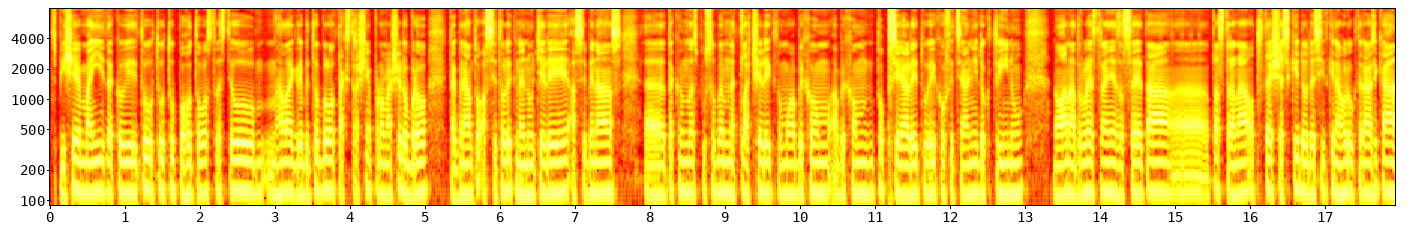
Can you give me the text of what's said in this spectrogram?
spíše mají takový tu, tu, tu pohotovost ve stylu, hele, kdyby to bylo tak strašně pro naše dobro, tak by nám to asi tolik nenutili, asi by nás eh, takovýmhle způsobem netlačili k tomu, abychom, abychom to přijali, tu jejich oficiální doktrínu. No a na druhé straně zase je ta, eh, ta strana od té šestky do desítky nahoru, která říká,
